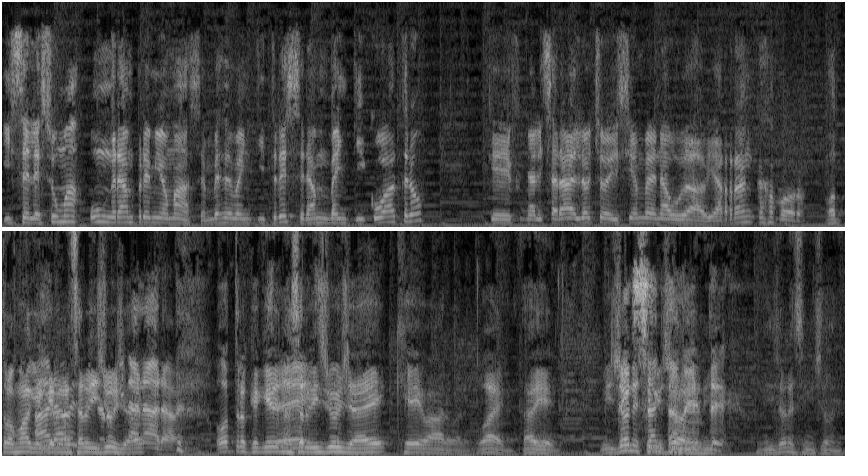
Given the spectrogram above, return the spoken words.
y se le suma un gran premio más. En vez de 23 serán 24 que finalizará el 8 de diciembre en Abu Dhabi. Arranca por Otros más que quieren hacer billulla. ¿eh? Otros que quieren Sí. hacer billulla, ¿eh? Qué bárbaro. Bueno, está bien. Millones y millones. Millones y millones.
